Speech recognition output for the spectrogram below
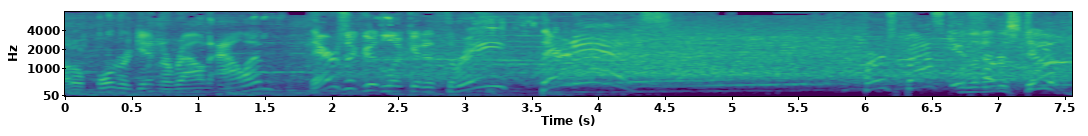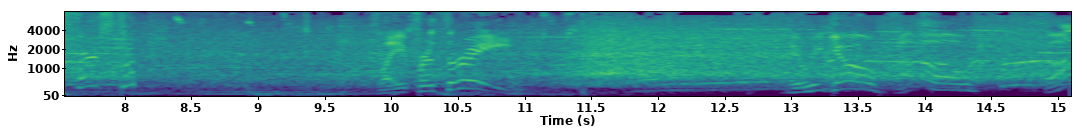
Otto Porter getting around Allen. There's a good look at a three. There it is. First basket. With another first steal. dunk, First th- Play for three. Here we go. Uh-oh.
